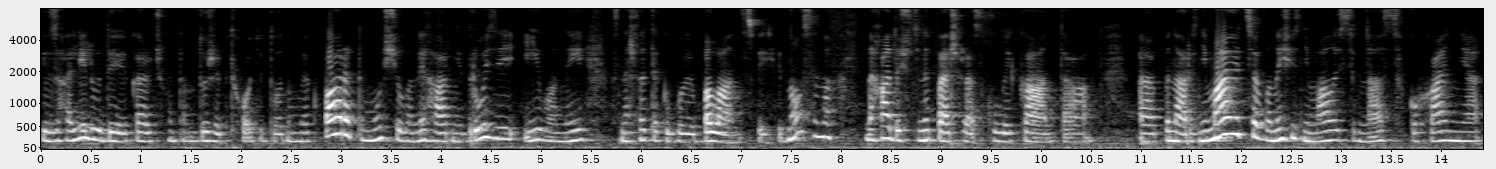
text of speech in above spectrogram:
і взагалі люди кажуть, що вони там дуже підходять до одному як пара, тому що вони гарні друзі і вони знайшли такий баланс в своїх відносинах. Нагадую, що це не перший раз, коли Кан та е, Пенар знімаються, вони ще знімалися в нас в кохання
